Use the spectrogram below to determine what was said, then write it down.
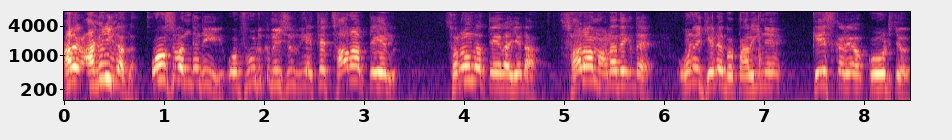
ਅਰੇ ਅਗਲੀ ਗੱਲ ਉਸ ਬੰਦੇ ਦੀ ਉਹ ਫੂਡ ਕਮਿਸ਼ਨਰ ਦੀ ਇੱਥੇ ਸਾਰਾ ਤੇਲ ਸਰੋਂ ਦਾ ਤੇਲ ਆ ਜਿਹੜਾ ਸਾਰਾ ਮਾੜਾ ਵਿਕਦਾ ਹੈ। ਉਹਨੇ ਜਿਹੜੇ ਵਪਾਰੀ ਨੇ ਕੇਸ ਕਰਿਆ ਕੋਰਟ 'ਚ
